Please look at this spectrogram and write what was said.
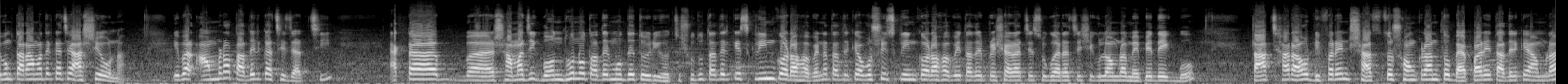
এবং তারা আমাদের কাছে আসেও না। এবার আমরা তাদের কাছে যাচ্ছি, একটা সামাজিক বন্ধনও তাদের মধ্যে তৈরি হচ্ছে। শুধু তাদেরকে স্ক্রিন করা হবে না, তাদেরকে অবশ্যই স্ক্রিন করা হবে, তাদের প্রেশার আছে সুগার আছে, সেগুলো আমরা মেপে দেখব। তাছাড়াও ডিফারেন্ট স্বাস্থ্য সংক্রান্ত ব্যাপারে তাদেরকে আমরা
